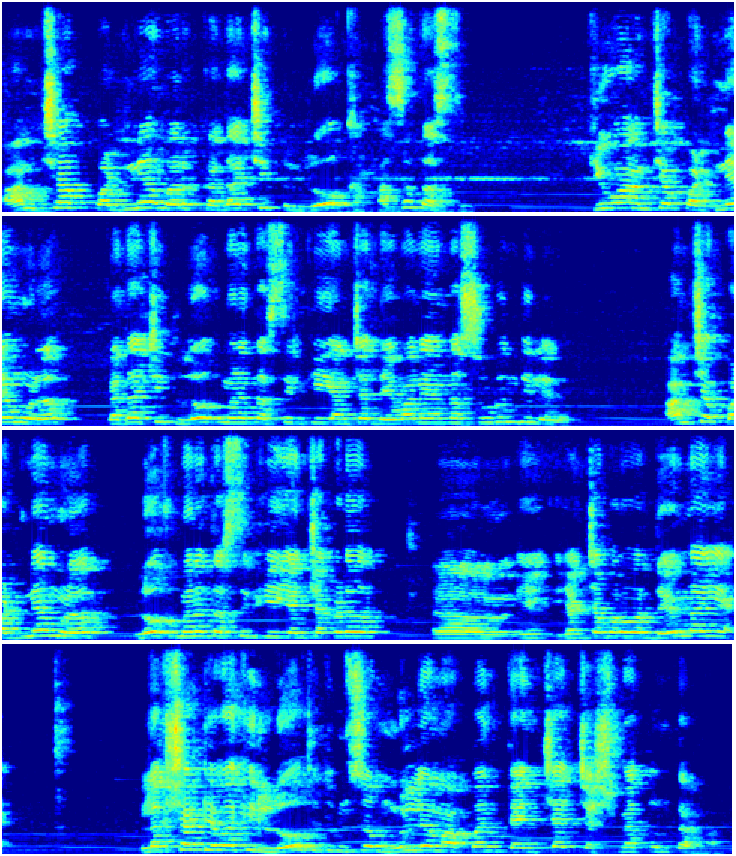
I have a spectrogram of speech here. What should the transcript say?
आमच्या पडण्यावर कदाचित लोक हसत असतील किंवा आमच्या पडण्यामुळं कदाचित लोक म्हणत असतील की यांच्या देवाने यांना सोडून दिलेलं. आमच्या पडण्यामुळं लोक म्हणत असतील की यांच्याकडं यांच्याबरोबर देव नाही आहे लक्षात ठेवा की लोक तुमचं मूल्यमापन त्यांच्या चष्म्यातून करणार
